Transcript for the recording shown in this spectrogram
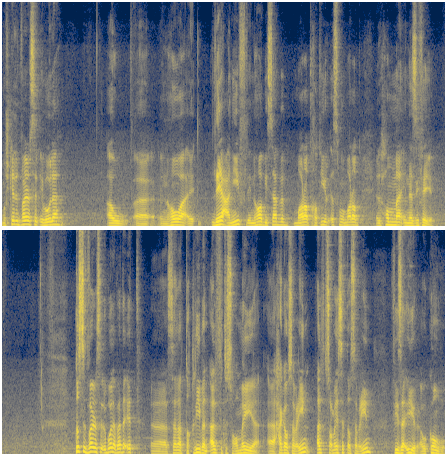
مشكلة فيروس الإيبولا أو آه إن هو ليه عنيف؟ لأن هو بيسبب مرض خطير اسمه مرض الحمى النزيفية. قصة فيروس الإيبولا بدأت آه سنة تقريبا 1900 آه حاجة و70 1976 في زائير أو الكونغو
